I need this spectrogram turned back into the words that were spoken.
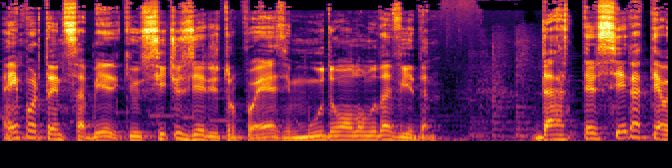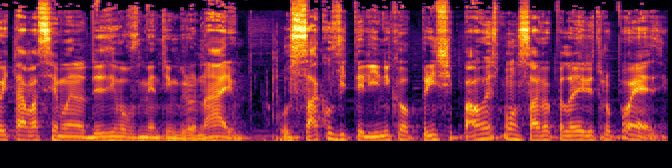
É importante saber que os sítios de eritropoese mudam ao longo da vida. Da terceira até a oitava semana do desenvolvimento embrionário, o saco vitelínico é o principal responsável pela eritropoese.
